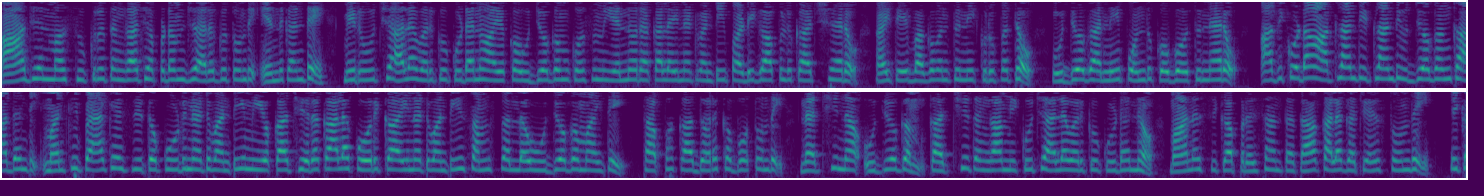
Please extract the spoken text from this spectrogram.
ఆ జన్మ సుకృతంగా చెప్పడం జరుగుతుంది. ఎందుకంటే మీరు చాలా వరకు కూడాను ఆ యొక్క ఉద్యోగం కోసం ఎన్నో రకాలైనటువంటి పడిగాపులు కాచారు అయితే భగవంతుని కృపతో ఉద్యోగాన్ని పొందుకోబోతున్నారు. అది కూడా అట్లాంటి ఇట్లాంటి ఉద్యోగం కాదండి. మంచి ప్యాకేజీతో కూడినటువంటి మీ యొక్క చిరకాల కోరిక అయినటువంటి సంస్థల్లో ఉద్యోగం అయితే తప్పక దొరకబోతుంది. నచ్చిన ఉద్యోగం ఖచ్చితంగా మీకు చాలా వరకు కూడాను మానసిక ప్రశాంతత కలగచేస్తుంది. ఇక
